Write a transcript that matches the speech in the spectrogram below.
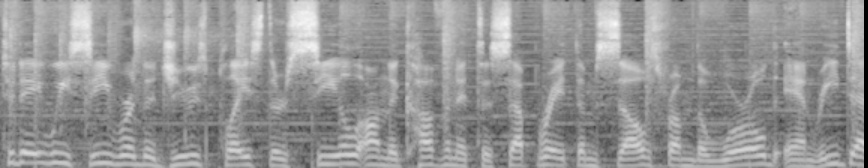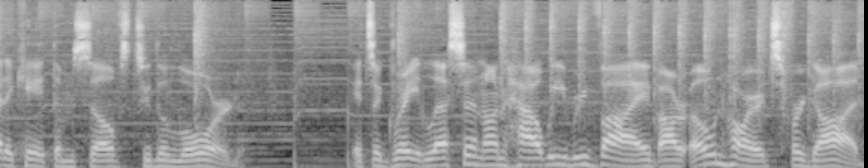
Today we see where the Jews placed their seal on the covenant to separate themselves from the world and rededicate themselves to the Lord. It's a great lesson on how we revive our own hearts for God.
